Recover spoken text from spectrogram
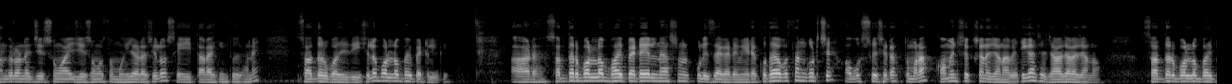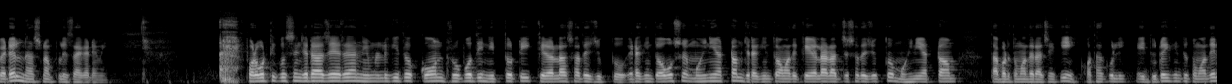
আন্দোলনের যে সময় যে সমস্ত মহিলারা ছিল, সেই তারা কিন্তু এখানে সর্দার উপাধি দিয়েছিল বল্লভভাই প্যাটেলকে। আর Sardar Vallabhbhai Patel national police academy, এটা কোথায় অবস্থান করছে? অবশ্যই সেটা তোমরা কমেন্ট সেকশনে জানাবে, ঠিক আছে? যারা যারা জানো, Sardar Vallabhbhai Patel national police academy. পরবর্তী কোশ্চেন যেটা আছে, এটা নিম্নলিখিত কোন ধ্রুপদী নৃত্যটি কেরালার সাথে যুক্ত? এটা কিন্তু অবশ্যই মোহিনীয়াট্টম, যেটা কিন্তু আমাদের কেরালা রাজ্যের সাথে যুক্ত, মোহিনীয়াট্টম, তারপর তোমাদের আছে কি? কথাগুলি। এই দুটোই কিন্তু তোমাদের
